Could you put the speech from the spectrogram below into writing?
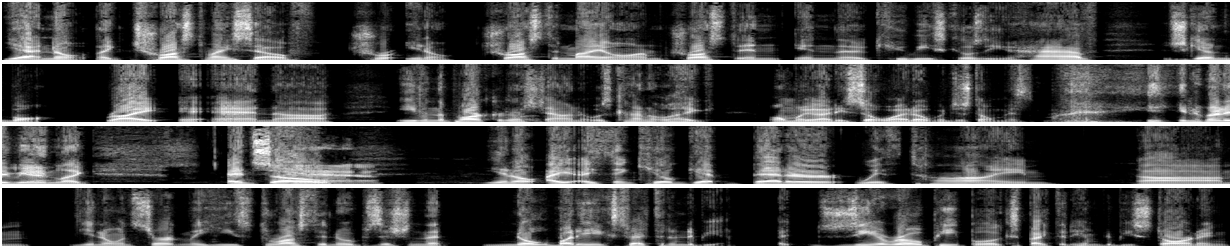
"Yeah, no, like trust myself. Tr- you know, trust in my arm. Trust in in the QB skills that you have. And just get him the ball." Right? And uh, even the Parker touchdown, it was kind of like, oh my God, he's so wide open, just don't miss him. you know what I mean? Yeah. Like, and so, yeah. You know, I, I think he'll get better with time. Um, you know, and certainly he's thrust into a position that nobody expected him to be in. Uh, Zero people expected him to be starting,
